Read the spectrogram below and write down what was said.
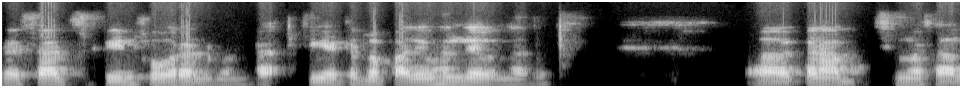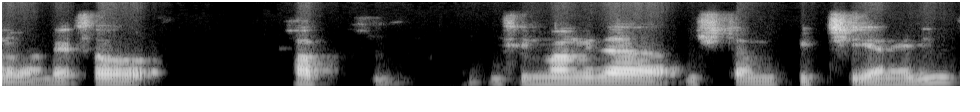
ప్రసాద్ స్క్రీన్ ఫోర్ అనుకుంటా. థియేటర్లో పది మందే ఉన్నారు. కానీ ఆ సినిమా చాలా బాగుండే. సో, సినిమా మీద ఇష్టం, పిచ్చి అనేది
